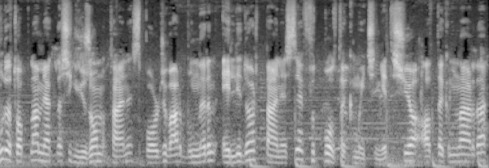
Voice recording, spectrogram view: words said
Burada toplam yaklaşık 110 tane sporcu var. Bunların 54 tanesi futbol takımı için yetişiyor. Alt takımlarda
